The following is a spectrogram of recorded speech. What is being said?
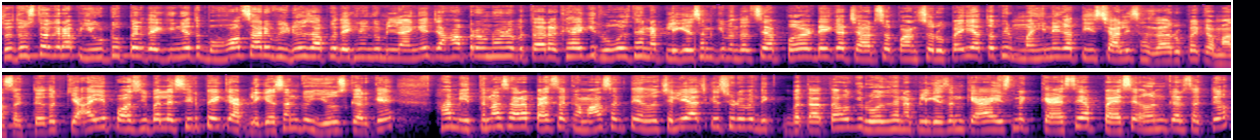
तो दोस्तों, अगर आप यूट्यूब पर देखेंगे तो बहुत सारे वीडियोस आपको देखने को मिल जाएँगे, जहाँ पर उन्होंने बता रखा है कि रोज धन एप्लीकेशन की मदद से आप पर डे का चार सौ, पाँच सौ रुपए या तो फिर महीने का तीस चालीस हज़ार रुपए कमा सकते हो। तो क्या ये पॉसिबल है? सिर्फ़ एक एप्लीकेशन को यूज़ करके हम इतना सारा पैसा कमा सकते हैं? तो चलिए आज के स्टूडियो में बताता हूँ कि रोज धन एप्लीकेशन क्या है, इसमें कैसे आप पैसे अर्न कर सकते हो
